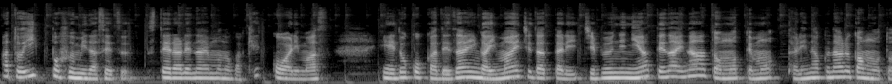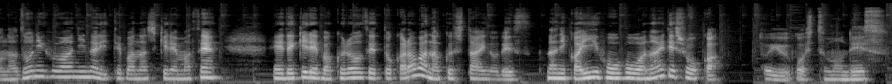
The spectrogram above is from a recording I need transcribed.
あと一歩踏み出せず、捨てられないものが結構あります。えー、どこかデザインがいまいちだったり自分に似合ってないなと思っても足りなくなるかもと謎に不安になり手放しきれません、えー、できればクローゼットからはなくしたいのです。何かいい方法はないでしょうか？というご質問です。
